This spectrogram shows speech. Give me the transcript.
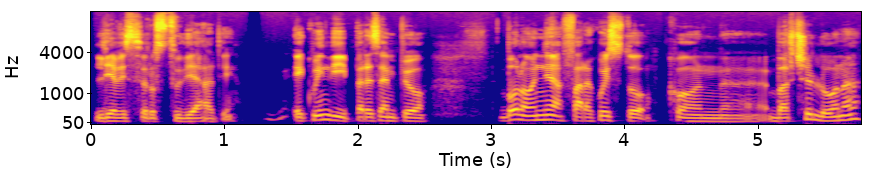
li avessero studiati. E quindi, per esempio, Bologna farà questo con eh, Barcellona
